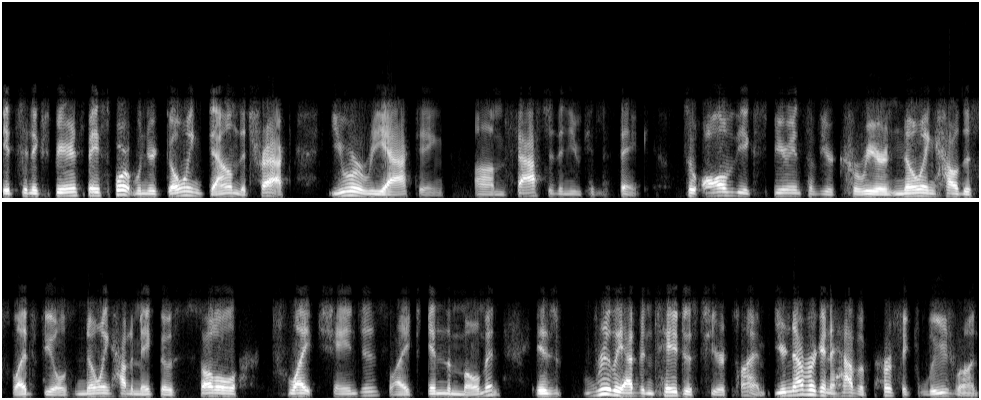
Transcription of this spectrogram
it's an experience based sport. When you're going down the track, you are reacting um, faster than you can think. So, all of the experience of your career, knowing how the sled feels, knowing how to make those subtle slight changes like in the moment is really advantageous to your time. You're never going to have a perfect luge run.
